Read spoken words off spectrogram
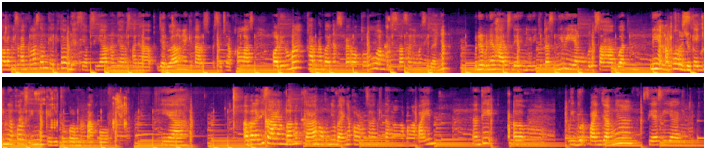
kalau misalkan kelas kan kayak kita udah siap-siap nanti harus ada jadwalnya kita harus siap-siap kelas. Kalau di rumah karena banyak spare waktu luang terus rasanya masih banyak bener-bener harus dari diri kita sendiri yang berusaha buat nih aku harus kayak gini aku harus ini kayak gitu kalau menurut aku. Iya. Apalagi sayang banget kan waktunya banyak kalau misalkan kita nggak ngapa-ngapain. Nanti em, libur panjangnya sia-sia gitu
